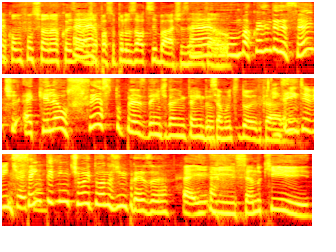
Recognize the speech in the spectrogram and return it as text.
sabe? como funciona a coisa, É. já passou pelos altos e baixos a É, Nintendo. uma coisa interessante é que ele é o sexto presidente da Nintendo. Isso é muito doido, cara. Em 128 128 anos de empresa. É, e, e sendo que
